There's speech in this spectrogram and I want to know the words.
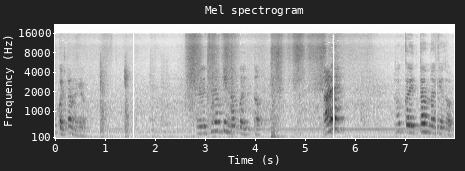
っか行ったんだけど。えうちのピンどっか行った。あれ？どっか行ったんだけど。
